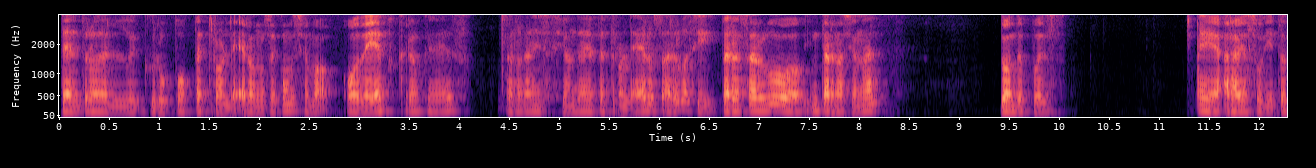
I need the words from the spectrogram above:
dentro del grupo petrolero, no sé cómo se llama, ODEP creo que es, Organización de Petroleros, algo así, pero es algo internacional, donde pues eh, Arabia Saudita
